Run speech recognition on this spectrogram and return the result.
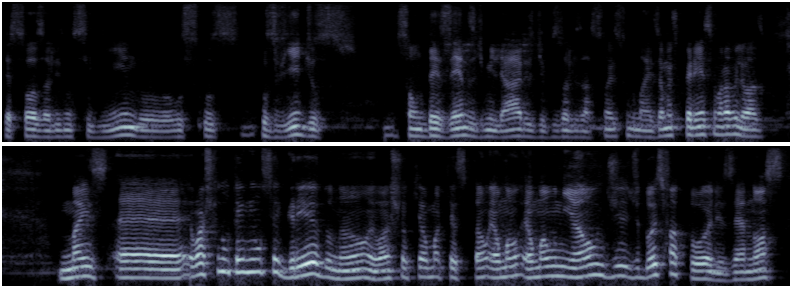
pessoas ali nos seguindo. Os, os, os vídeos são dezenas de milhares de visualizações e tudo mais. É uma experiência maravilhosa. Mas é, eu acho que não tem nenhum segredo, não. Eu acho que é uma questão, é uma, é uma união de, de dois fatores. É nós,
